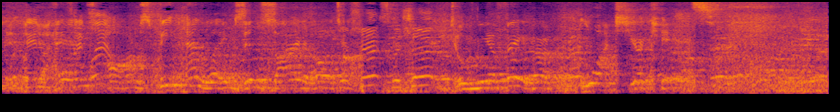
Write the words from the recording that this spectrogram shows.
Remain seated your hands, arms, feet, and legs inside at all times. Do me a favor, watch your kids.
